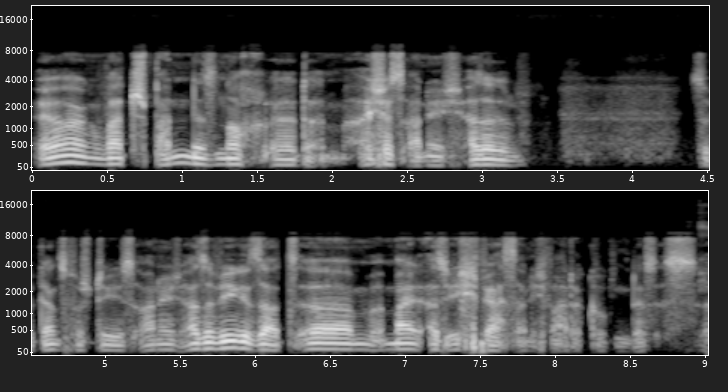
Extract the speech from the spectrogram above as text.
Irgendwas Spannendes noch. Äh, ich weiß auch nicht. Also so ganz verstehe ich es auch nicht. Also wie gesagt, ähm, mein, also ich werde es auch nicht weiter gucken. Das ist. Äh,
